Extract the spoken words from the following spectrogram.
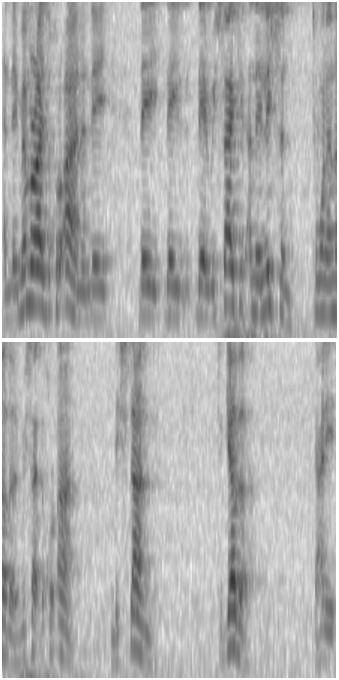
and they memorize the Quran and they they they they recite it and they listen to one another, recite the Quran. And they stand together, yani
